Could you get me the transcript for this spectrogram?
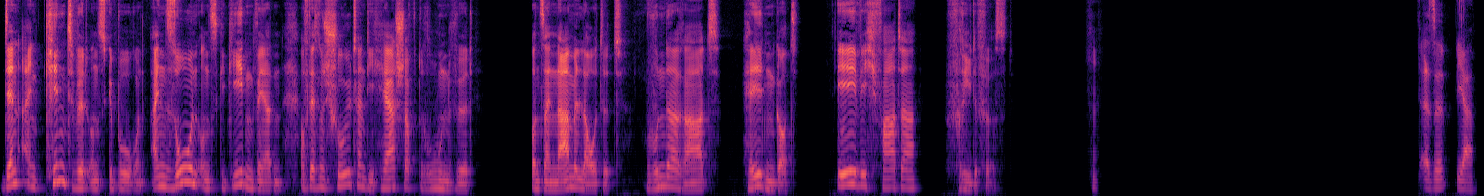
Denn ein Kind wird uns geboren, ein Sohn uns gegeben werden, auf dessen Schultern die Herrschaft ruhen wird. Und sein Name lautet Wunderrat, Heldengott, ewig Vater, Friedefürst. Hm. Also, ja.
